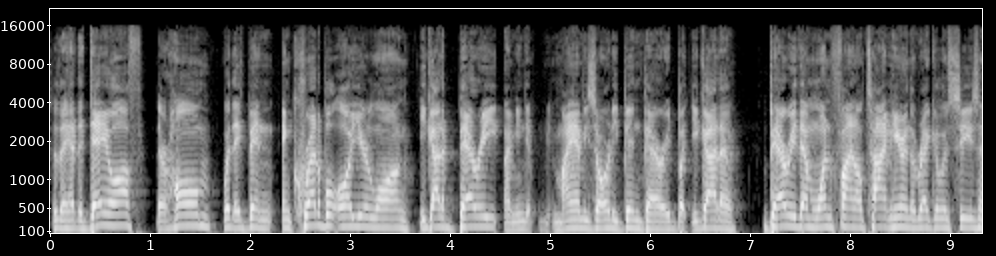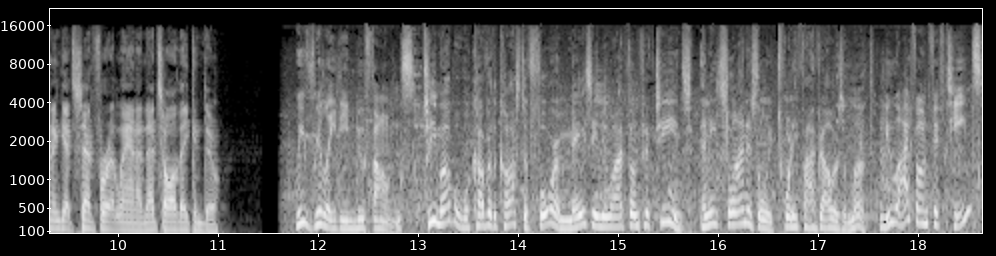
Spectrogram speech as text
So they had the day off. They're home where they've been incredible all year long. You got to bury, I mean, Miami's already been buried, but you got to bury them one final time here in the regular season and get set for Atlanta. That's all they can do. We really need new phones. T Mobile will cover the cost of four amazing new iPhone 15s, and each line is only $25 a month. New iPhone 15s?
